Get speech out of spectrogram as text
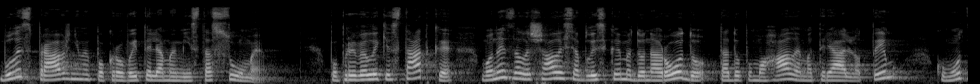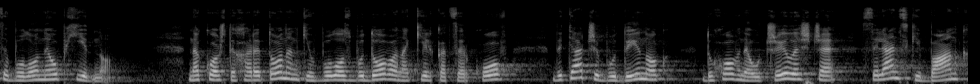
були справжніми покровителями міста Суми. Попри великі статки, вони залишалися близькими до народу та допомагали матеріально тим, кому це було необхідно. На кошти Харитоненків було збудовано кілька церков, дитячий будинок, духовне училище, селянський банк,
